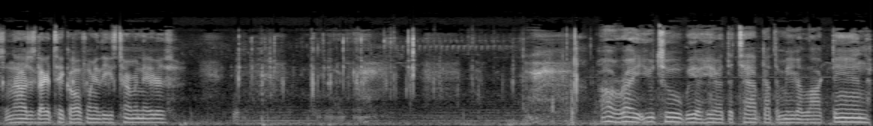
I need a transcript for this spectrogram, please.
So now I just got to take off one of these terminators. All right, YouTube, we are here at the tap. Got the meter locked in.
